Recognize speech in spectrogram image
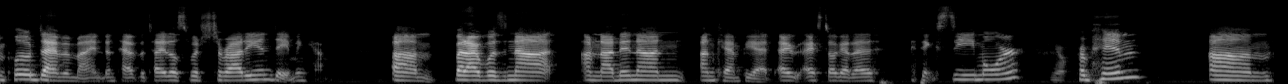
implode Diamond Mine and have the title switch to Roddy and Damon Kemp. Um, but I was not. I'm not in on on Kemp yet. I I still gotta I think see more Yep. from him. Um,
